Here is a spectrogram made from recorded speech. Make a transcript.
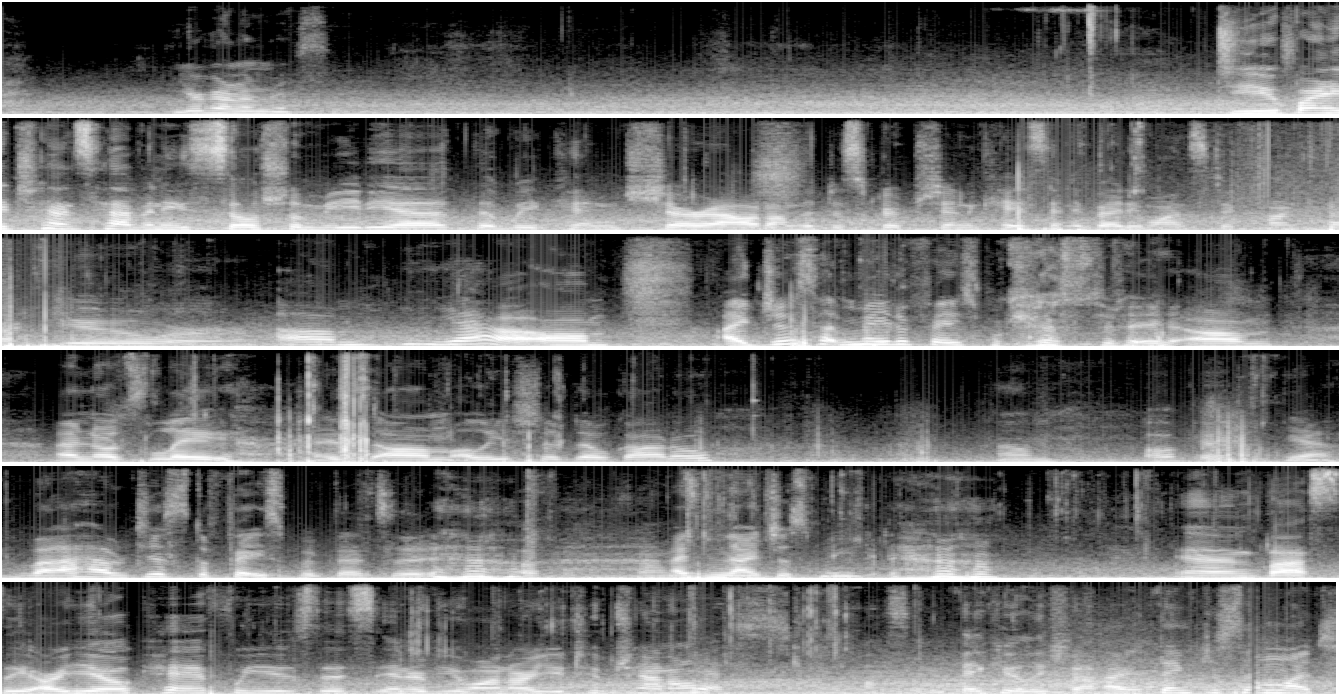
you're gonna miss it. Do you by any chance have any social media that we can share out on the description in case anybody wants to contact you or? Um, yeah, um, I just made a Facebook yesterday. Um, I know it's late. It's um, Alicia Delgado. Um, Okay. yeah, but I have just a Facebook. That's it. sounds I, didn't- just made it. And lastly, are you okay if we use this interview on our YouTube channel? yes. Awesome. Thank you, Alicia. All right. Thank you so much.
